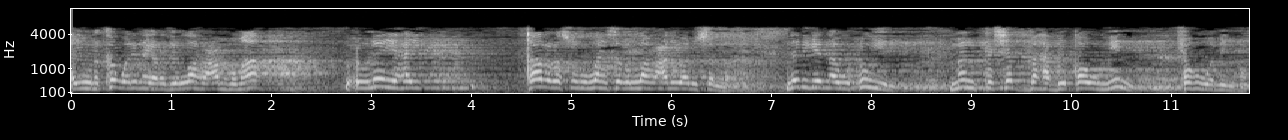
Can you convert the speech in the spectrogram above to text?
ayuuna ka warinaya radi allahu wuxuu leeyahay qaala rasuulu llahi sal allahu alayh ali wuxuu yidhi man tashabbaha biqawmin fahuwa minhum.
